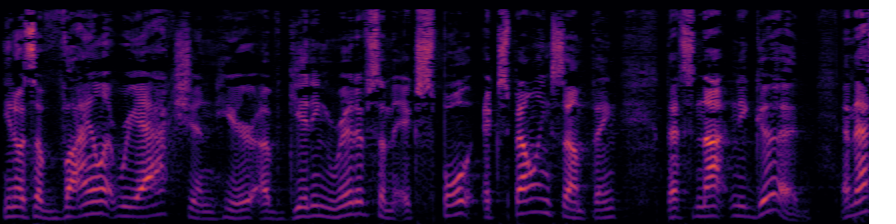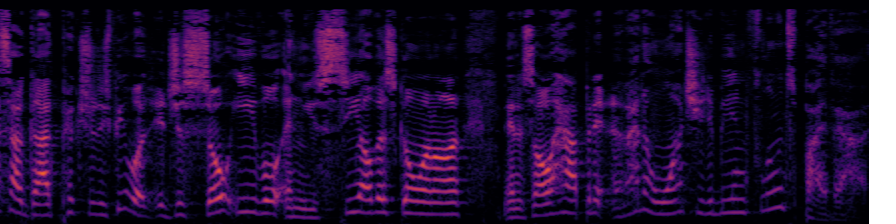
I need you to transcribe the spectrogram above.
You know it's a violent reaction here of getting rid of something expel, expelling something that's not any good. And that's how god pictures these people. It's just so evil and you see all this going on and it's all happening and i don't want you to be influenced by that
